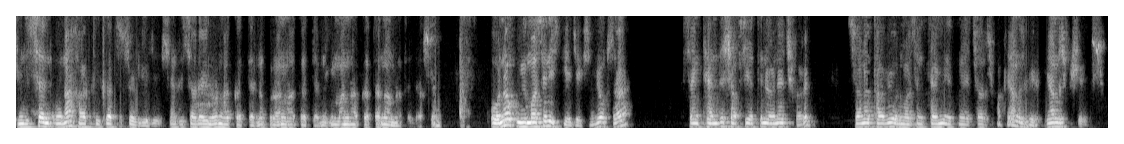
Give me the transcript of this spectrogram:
Şimdi sen ona hakikati söyleyeceksin. Risale-i Nur'un hakikatlerini, Kur'an'ın hakikatlerini, imanın hakikatlerini anlatacaksın. Ona uymasını isteyeceksin. Yoksa sen kendi şahsiyetini öne çıkarıp sana tabi olmasını temin etmeye çalışmak yanlış bir, yanlış bir şeydir.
